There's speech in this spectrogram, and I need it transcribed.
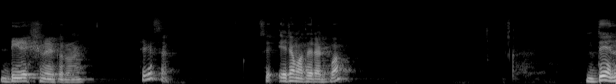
ডিরেকশনের কারণে। ঠিক আছে? সো এটা মাথায় রাখবা। দেন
